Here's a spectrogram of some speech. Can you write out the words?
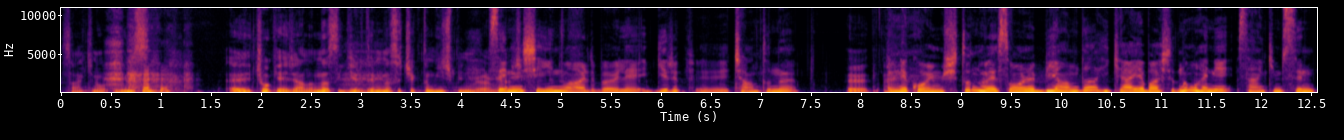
sakin ol iyi misin? Ee, çok heyecanlı. Nasıl girdim, nasıl çıktım hiç bilmiyorum. Senin gerçekten. şeyin vardı böyle girip e, çantanı evet. öne koymuştun ve sonra bir anda hikaye başladın ama hani sen kimsin,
